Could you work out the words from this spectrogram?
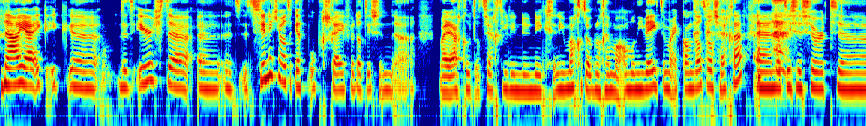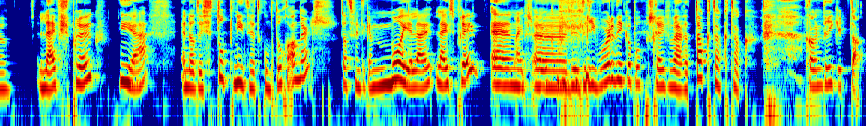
Nou ja, ik, ik, eh, het eerste, het, het zinnetje wat ik heb opgeschreven, dat is een... eh, maar ja, goed, dat zegt jullie nu niks. En je mag het ook nog helemaal allemaal niet weten, maar ik kan dat wel zeggen. En dat is een soort eh, lijfspreuk. Ja, En dat is top niet, het komt toch anders. dat vind ik een mooie lui- lijfspreuk. En Lijfspreuk. eh, de drie woorden die ik heb opgeschreven waren tak, tak, tak. Gewoon drie keer tak.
